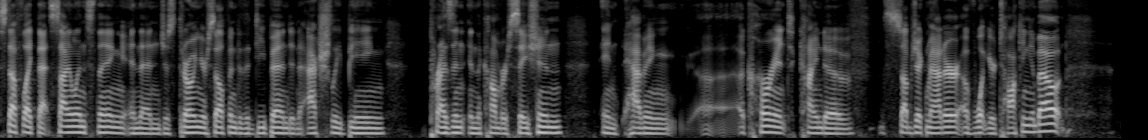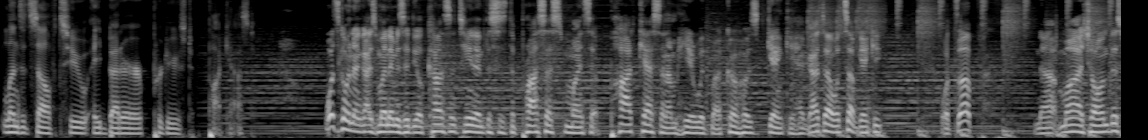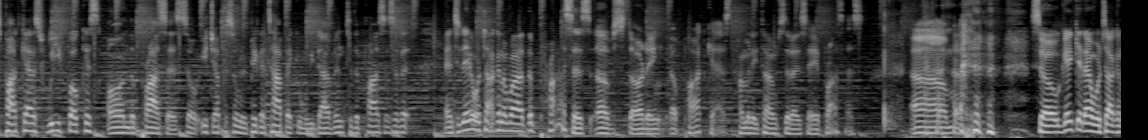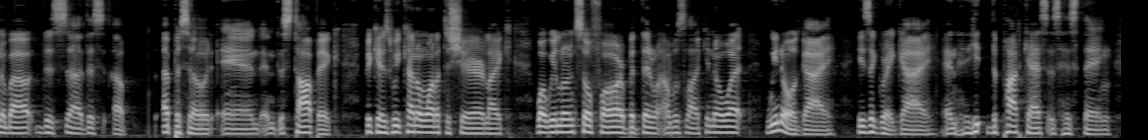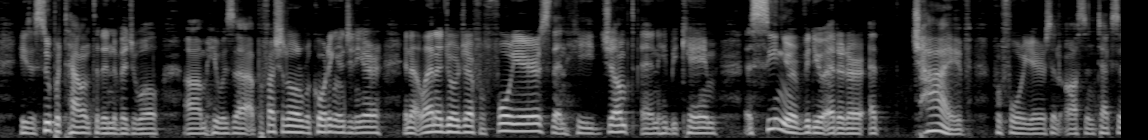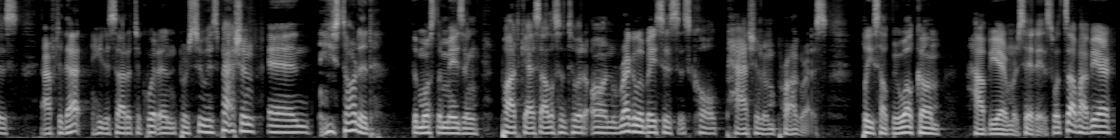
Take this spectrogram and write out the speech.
stuff like that silence thing and then just throwing yourself into the deep end and actually being present in the conversation and having uh, a current kind of subject matter of what you're talking about lends itself to a better produced podcast. What's going on, guys? My name is Adil Constantine, and this is the Process Mindset Podcast, and I'm here with my co-host Genki Hagata. What's up, Genki? What's up? Not much. On this podcast, we focus on the process. So each episode, we pick a topic and we dive into the process of it. And today, we're talking about the process of starting a podcast. How many times did I say a process? Um, so Genki and I were talking about this uh, this uh, episode and and this topic because we kind of wanted to share like what we learned so far. But then I was like, you know what? We know a guy he's a great guy and he, the podcast is his thing. He's a super talented individual. Um, he was a professional recording engineer in atlanta georgia for four years. Then he jumped and he became a senior video editor at chive for four years in austin texas. After that he decided to quit and pursue his passion and he started the most amazing podcast. I listen to it on regular basis. It's called passion and progress. Please help me welcome Javier Mercedes. What's up, Javier?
